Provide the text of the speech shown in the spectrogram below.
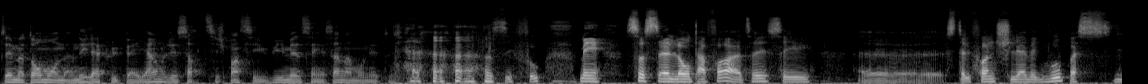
Tu sais, mettons, mon année la plus payante, j'ai sorti, je pense, c'est 8500 dans mon été. c'est fou. Mais ça, c'est l'autre affaire, tu sais. C'est. Euh, C'était le fun de chiller avec vous parce qu'il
